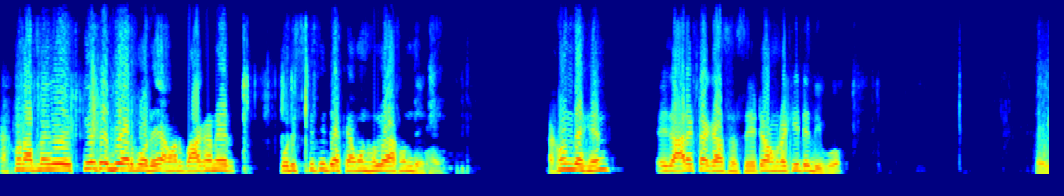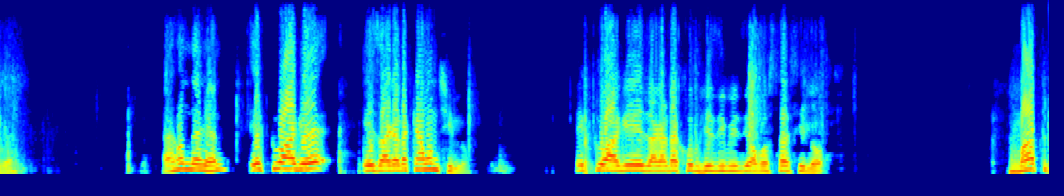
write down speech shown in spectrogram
এখন আপনাকে কেটে দেওয়ার পরে আমার বাগানের পরিস্থিতিটা কেমন হলো এখন দেখাই। এখন দেখেন, এই যে আরেকটা গাছ আছে এটা আমরা কেটে দিব। এখন দেখেন, একটু আগে এই জায়গাটা কেমন ছিল? একটু আগে এই জায়গাটা খুব হিজিবিজি অবস্থা ছিল। মাত্র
